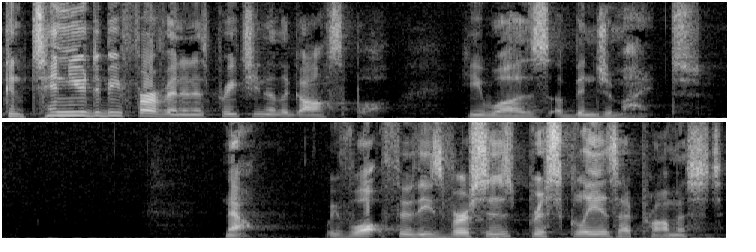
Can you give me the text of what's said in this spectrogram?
continued to be fervent in his preaching of the gospel, he was a Benjamite. Now, we've walked through these verses briskly as I promised.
